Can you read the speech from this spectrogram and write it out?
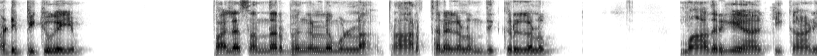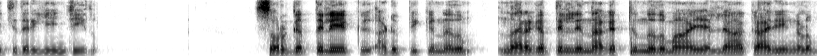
പഠിപ്പിക്കുകയും പല സന്ദർഭങ്ങളിലുമുള്ള പ്രാർത്ഥനകളും ദിക്റുകളും മാതൃകയാക്കി കാണിച്ചു തരികയും ചെയ്തു. സ്വർഗത്തിലേക്ക് അടുപ്പിക്കുന്നതും നരകത്തിൽ നിന്ന് അകറ്റുന്നതുമായ എല്ലാ കാര്യങ്ങളും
